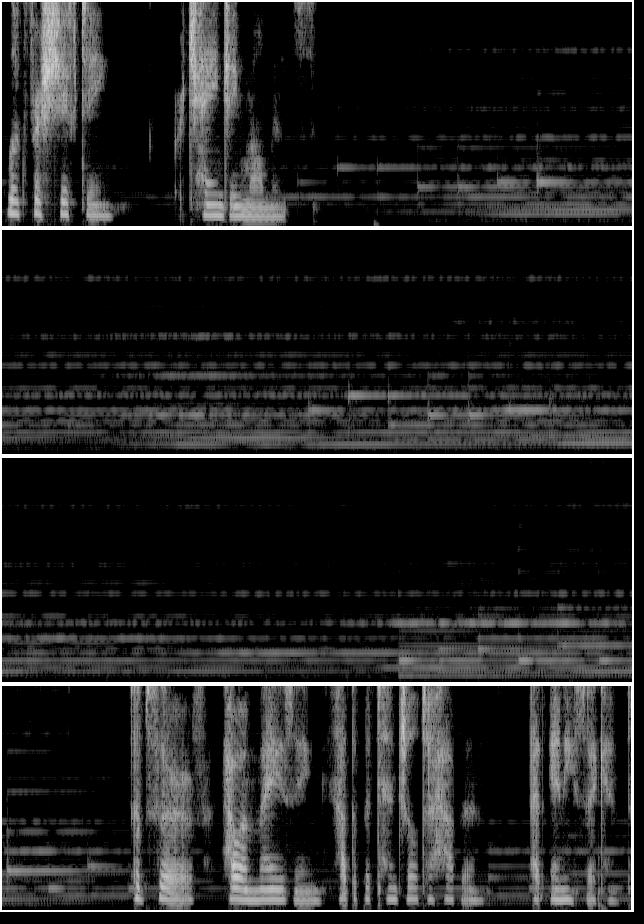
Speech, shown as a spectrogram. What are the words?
Look for shifting or changing moments. Observe how amazing had the potential to happen at any second.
